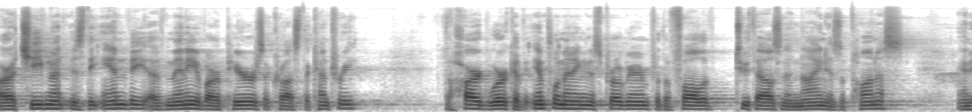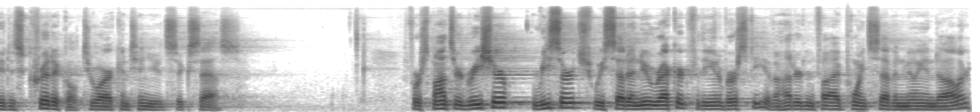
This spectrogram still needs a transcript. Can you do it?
Our achievement is the envy of many of our peers across the country. The hard work of implementing this program for the fall of 2009 is upon us, and it is critical to our continued success. For sponsored research, we set a new record for the university of $105.7 million.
